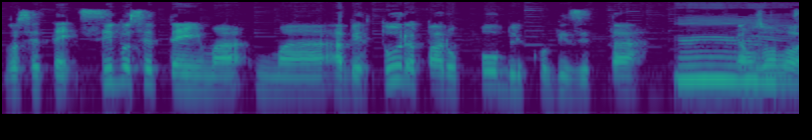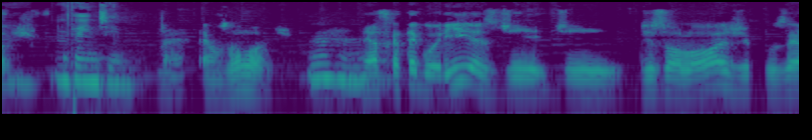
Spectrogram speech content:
você tem, se você tem uma, uma abertura para o público visitar Hum, é um zoológico. Entendi. Né? É um zoológico. Uhum. Nas categorias de, de, de zoológicos, é,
